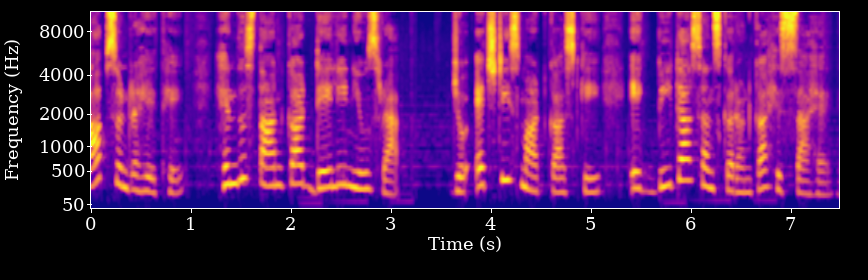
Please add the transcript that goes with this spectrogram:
आप सुन रहे थे हिंदुस्तान का डेली न्यूज़ रैप, जो एच टी स्मार्ट कास्ट की एक बीटा संस्करण का हिस्सा है।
